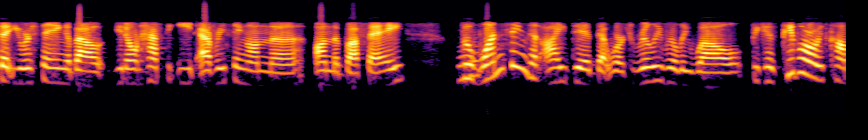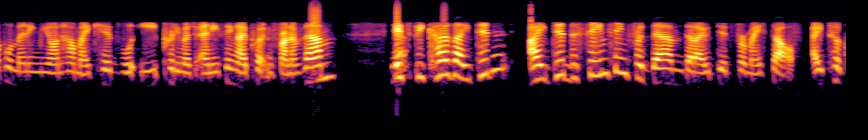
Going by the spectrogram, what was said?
that you were saying about you don't have to eat everything on the on the buffet. The Mhm. one thing that I did that worked really really well because people are always complimenting me on how my kids will eat pretty much anything I put in front of them. Yeah. It's because I didn't I did the same thing for them that I did for myself. I took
